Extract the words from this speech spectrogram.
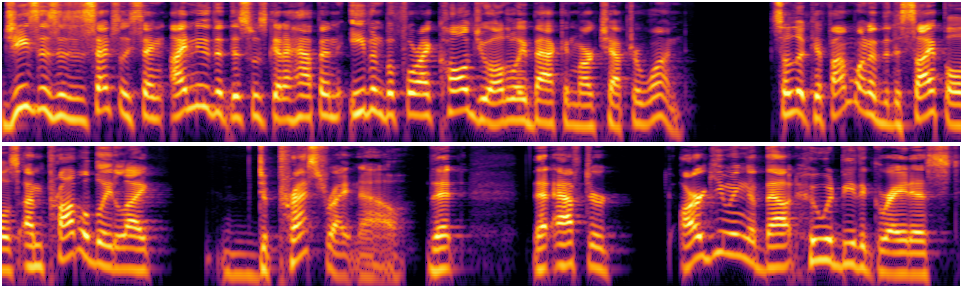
Jesus is essentially saying, I knew that this was going to happen even before I called you all the way back in Mark chapter 1. So, look, if I'm one of the disciples, I'm probably like depressed right now that, that after arguing about who would be the greatest,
